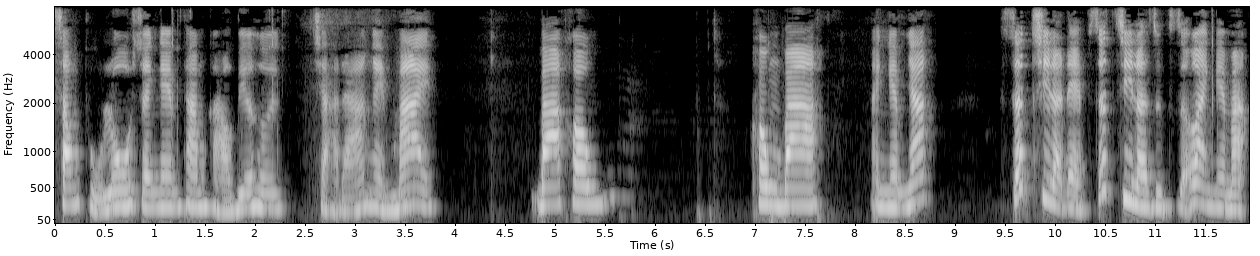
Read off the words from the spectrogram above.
xong thủ lô cho anh em tham khảo bia hơi trả đá ngày mai. 3003 anh em nhé rất chi là đẹp, rất chi là rực rỡ anh em ạ.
